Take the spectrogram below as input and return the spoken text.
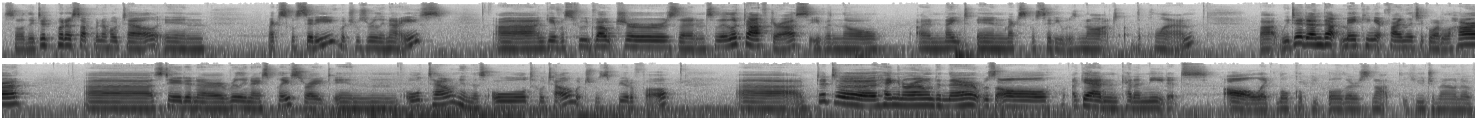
So they did put us up in a hotel in mexico city which was really nice uh, and gave us food vouchers. And so they looked after us even though a night in mexico city was not the plan but we did end up making it finally to guadalajara uh, stayed in a really nice place right in Old Town in this old hotel, which was beautiful. Uh, did uh, hanging around in there. It was all again kind of neat. It's all like local people. There's not a huge amount of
